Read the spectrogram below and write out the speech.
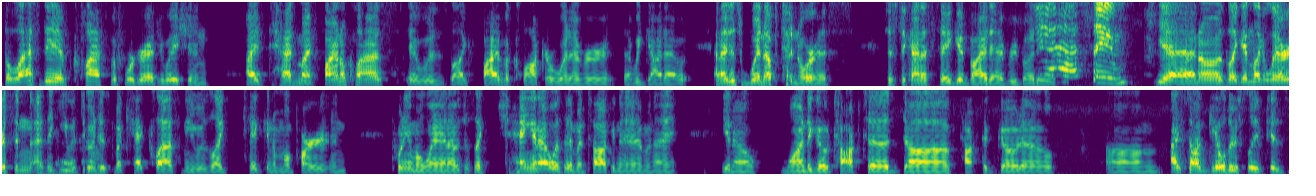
the last day of class before graduation, I had my final class. It was like five o'clock or whatever that we got out, and I just went up to Norris just to kind of say goodbye to everybody. Yeah, same. Yeah, and I was like, and like Larison, I think he was doing his maquette class, and he was like taking them apart and putting him away, and I was just like hanging out with him and talking to him, and I, you know, wanted to go talk to Dove, talk to Godo. Um, I saw Gildersleeve because,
